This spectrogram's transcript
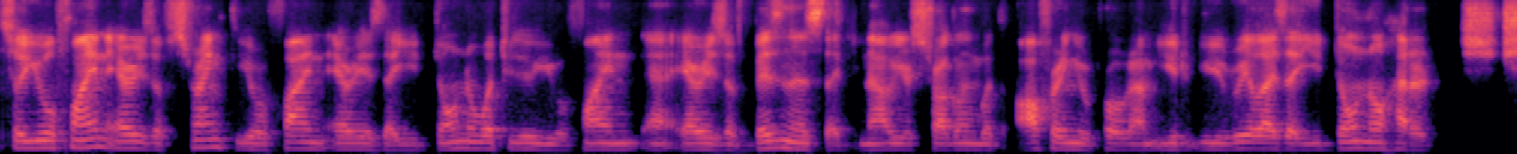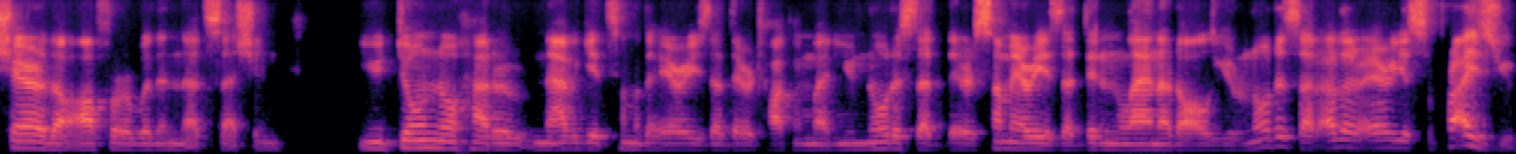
So you will find areas of strength. You will find areas that you don't know what to do. You will find uh, areas of business that now you're struggling with offering your program. You, you realize that you don't know how to sh- share the offer within that session you don't know how to navigate some of the areas that they're talking about. You notice that there are some areas that didn't land at all. You notice that other areas surprise you.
